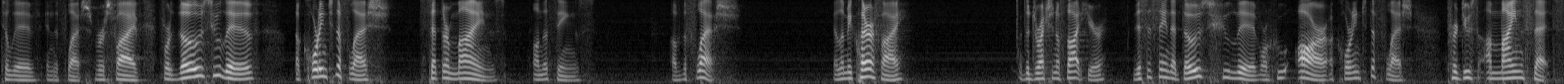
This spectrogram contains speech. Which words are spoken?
To live in the flesh. Verse 5 For those who live according to the flesh set their minds on the things of the flesh. And let me clarify the direction of thought here. This is saying that those who live or who are according to the flesh produce a mindset.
